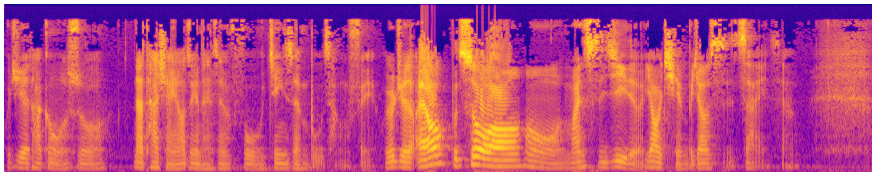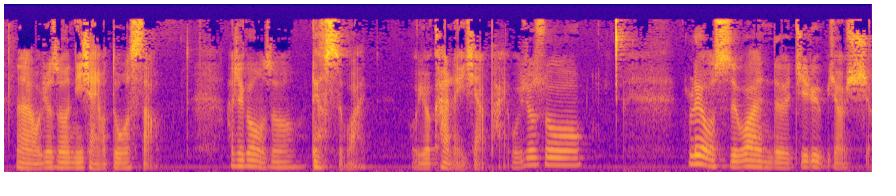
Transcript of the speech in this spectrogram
我记得他跟我说。那他想要这个男生付精神补偿费，我就觉得哎呦不错哦，哦蛮实际的，要钱比较实在这样。那我就说你想要多少？他就跟我说六十万。我又看了一下牌，我就说六十万的几率比较小，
